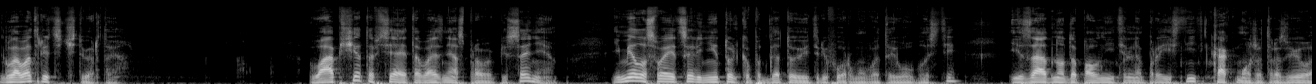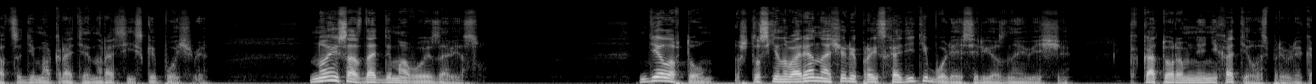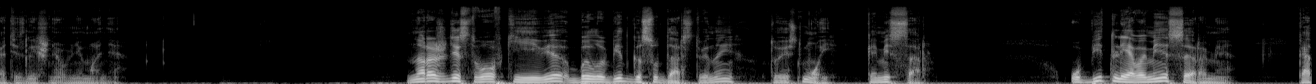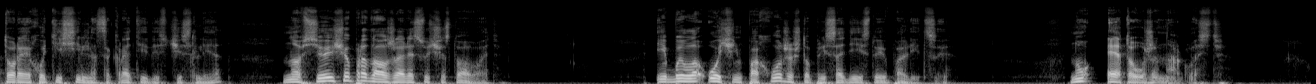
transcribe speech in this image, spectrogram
Глава 34. Вообще-то вся эта возня с правописанием имела своей цели не только подготовить реформу в этой области и заодно дополнительно прояснить, как может развиваться демократия на российской почве, но и создать дымовую завесу. Дело в том, что с января начали происходить и более серьезные вещи, к которым мне не хотелось привлекать излишнего внимания. На Рождество в Киеве был убит государственный, то есть мой, комиссар. Убит левыми эсерами, которые хоть и сильно сократились в числе, но все еще продолжали существовать. И было очень похоже, что при содействии полиции. Ну, это уже наглость.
